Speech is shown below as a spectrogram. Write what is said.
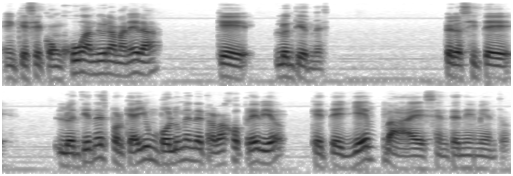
en que se conjugan de una manera que lo entiendes. Pero si te lo entiendes porque hay un volumen de trabajo previo que te lleva a ese entendimiento.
